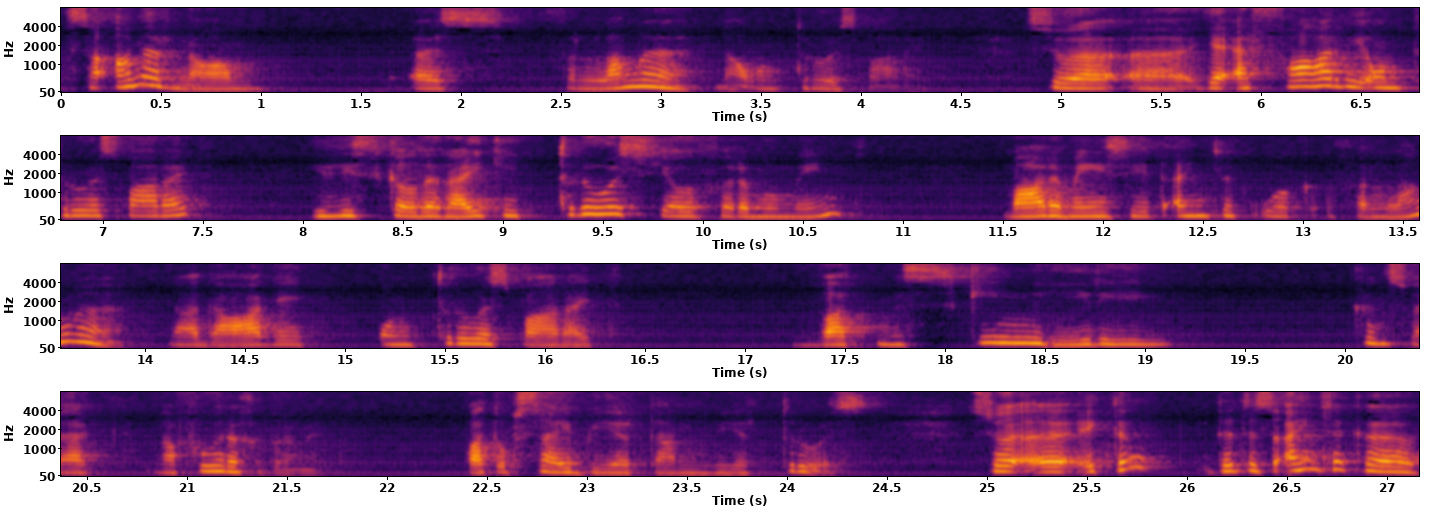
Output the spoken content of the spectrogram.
se ander naam is verlange na ontroosbaarheid. So uh jy ervaar die ontroosbaarheid. Hierdie skilderytjie troos jou vir 'n moment, maar 'n mens het eintlik ook 'n verlange na daardie ontroosbaarheid wat miskien hierdie kunswerk na vore gebring het wat op sy beurt dan weer troos. So uh, ek dink dit is eintlik 'n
